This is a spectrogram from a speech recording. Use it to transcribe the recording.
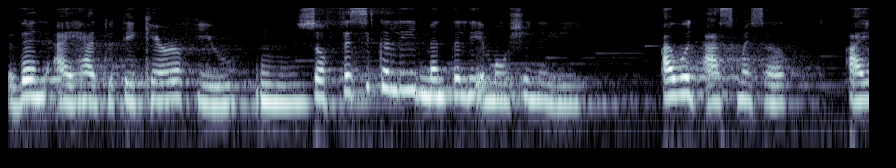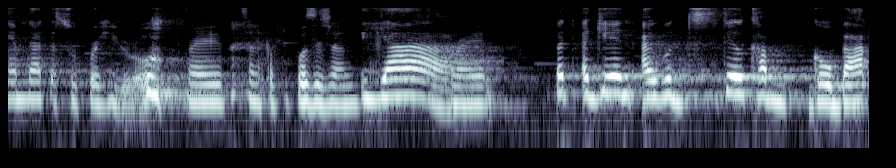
then I had to take care of you. Mm-hmm. So physically, mentally, emotionally, I would ask myself, I am not a superhero. Right? Saan ka position? yeah. Right. But again, I would still come go back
